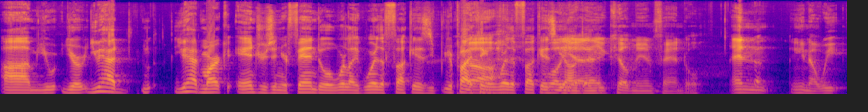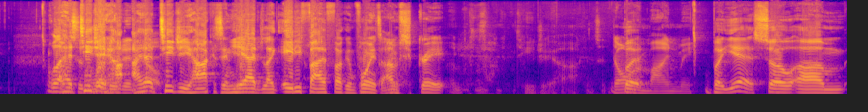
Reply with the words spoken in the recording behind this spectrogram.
Um, you you you had you had Mark Andrews in your FanDuel. We're like, where the fuck is he? You're probably thinking, where the fuck is well, he all yeah, day? you killed me in FanDuel. And, you know, we. well, I had TJ. Ho- I had. TJ Hockenson. He had like 85 fucking points. I'm straight. Fucking TJ Hockenson. Don't But- remind me. But yeah, so um,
